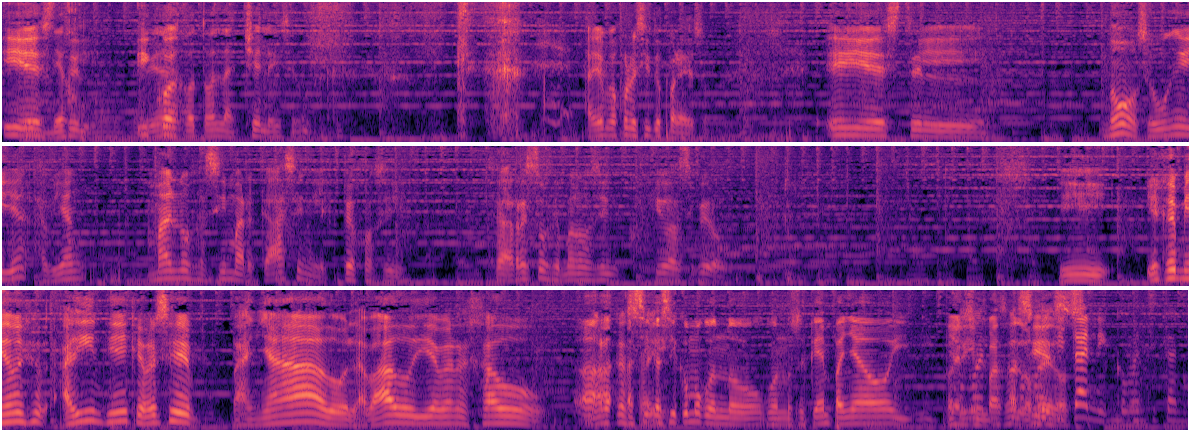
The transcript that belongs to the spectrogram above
Y Pendejo, este, me y dejado toda la chela y se... Había mejores sitios para eso. Y este. el- No, según ella, habían manos así marcadas en el espejo, así. O sea, restos de manos así, cogidos así, pero. Y yo es que mirando dije, alguien tiene que haberse bañado, lavado y haber dejado Ah, así, ahí. así como cuando, cuando se queda empañado y... y Y alguien pasa los dedos. Titanic, como en Titanic.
